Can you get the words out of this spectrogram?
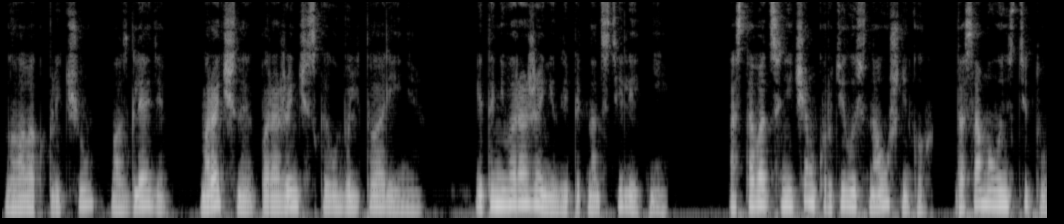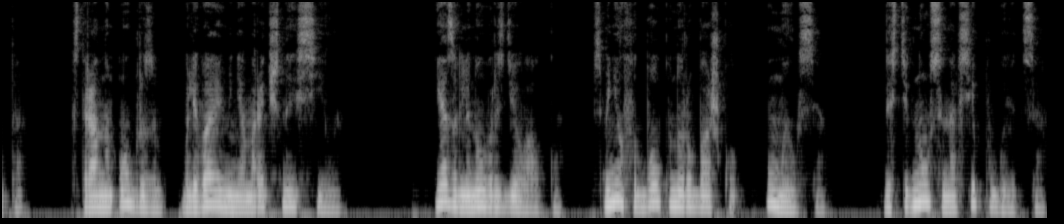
Голова к плечу, во взгляде мрачное пораженческое удовлетворение. Это не выражение для пятнадцатилетней. Оставаться ничем крутилось в наушниках до самого института, странным образом вливая в меня мрачные силы. Я заглянул в раздевалку, сменил футболку на рубашку, умылся. Достегнулся на все пуговицы.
